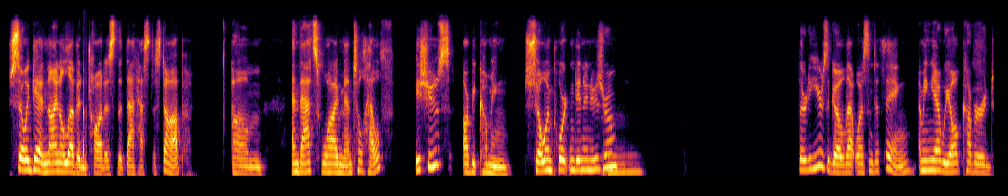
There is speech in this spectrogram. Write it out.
So again, 9 11 taught us that that has to stop. Um, and that's why mental health issues are becoming so important in a newsroom. Mm. 30 years ago that wasn't a thing i mean yeah we all covered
